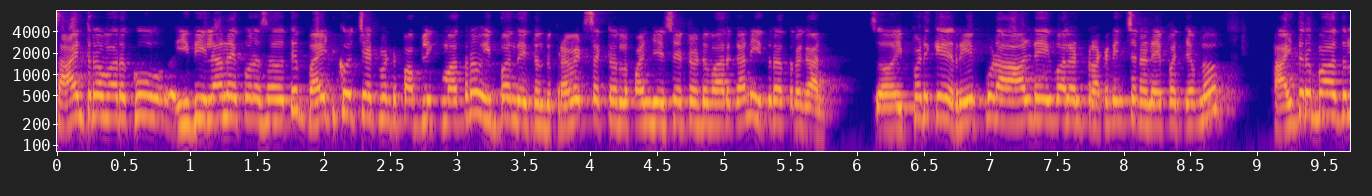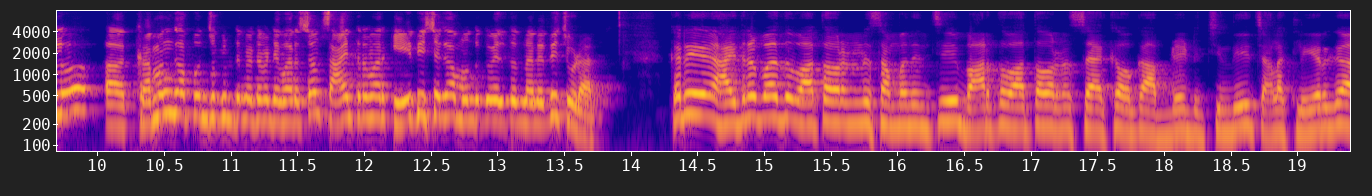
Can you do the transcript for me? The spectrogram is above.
సాయంత్రం వరకు ఇది ఇలానే కొనసాగితే బయటకు వచ్చేటువంటి పబ్లిక్ మాత్రం ఇబ్బంది అవుతుంది. ప్రైవేట్ సెక్టర్లో పనిచేసేటువంటి వారు కానీ ఇతరత్ర కానీ. సో ఇప్పటికే రేపు కూడా హాలిడే ఇవ్వాలని ప్రకటించిన నేపథ్యంలో హైదరాబాద్లో క్రమంగా పుంజుకుంటున్నటువంటి వర్షం సాయంత్రం వరకు ఏ దిశగా ముందుకు వెళ్తుంది అనేది చూడాలి. కానీ హైదరాబాద్ వాతావరణానికి సంబంధించి భారత వాతావరణ శాఖ ఒక అప్డేట్ ఇచ్చింది. చాలా క్లియర్గా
